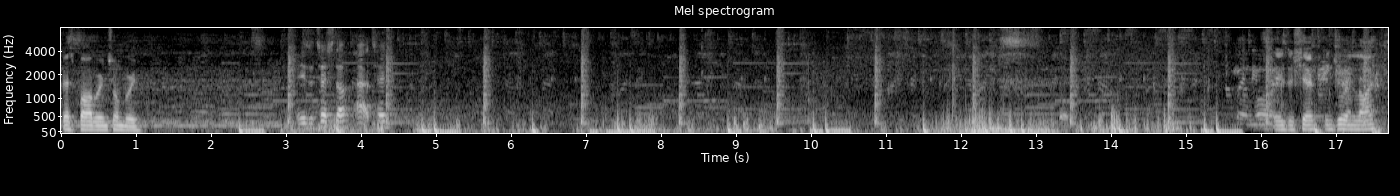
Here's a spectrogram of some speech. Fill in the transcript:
Best barber in Chonburi. Here's a tester out of 10. Here's the chef enjoying life.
